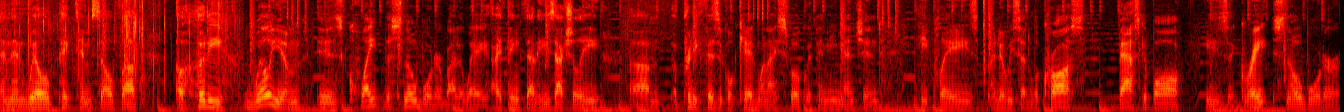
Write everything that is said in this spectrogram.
And then Will picked himself up a hoodie. William is quite the snowboarder, by the way. I think that he's actually um, a pretty physical kid. When I spoke with him, he mentioned he plays, I know he said lacrosse, basketball. He's a great snowboarder.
